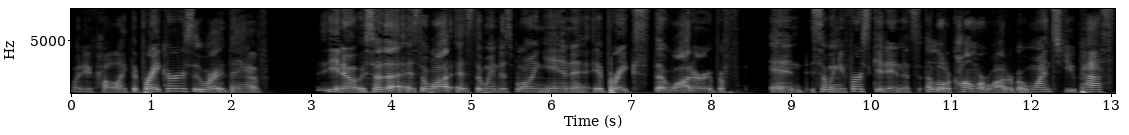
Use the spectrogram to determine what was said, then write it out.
what do you call it? Like the breakers where they have you know, so the as the wat as the wind is blowing in, it, it breaks the water. Bef- and so when you first get in, it's a little calmer water. But once you pass,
